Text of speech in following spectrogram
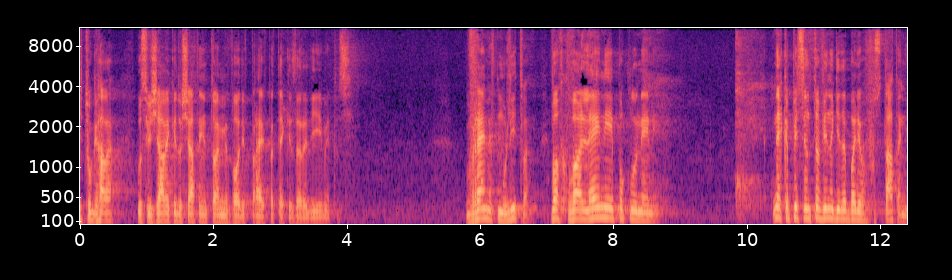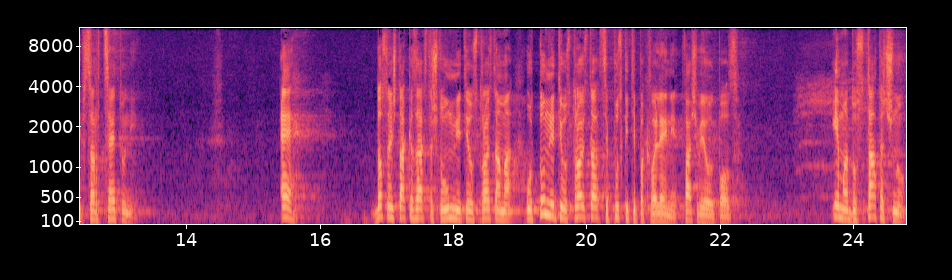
И тогава, освежавайки душата ни, Той ме води в прави пътеки заради името си. Време в молитва, в хваление и поклонение. Нека песента винаги да бъде в устата ни, в сърцето ни. Е, доста неща казах срещу умните устройства, ама от умните устройства се пускайте пък хваление. Това ще ви е от полза. Има достатъчно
